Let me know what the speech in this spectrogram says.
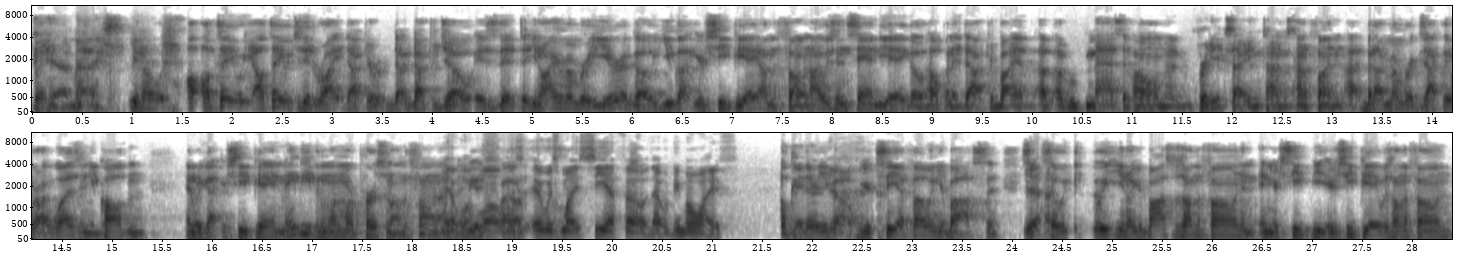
But, yeah, nice. You know, I'll, I'll, tell you. What, I'll tell you what you did right, Doctor Doctor Joe. Is that you know I remember a year ago you got your CPA on the phone. I was in San Diego helping a doctor buy a, a, a massive home. A pretty exciting time. It was kind of fun. I, but I remember exactly where I was, and you called and and we got your CPA and maybe even one more person on the phone. Yeah, well, well, it, was, it was my CFO. That would be my wife. Okay, there you yeah. go. Your CFO and your boss. So, yeah. so we, we, you know, your boss was on the phone and, and your C, your CPA was on the phone.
